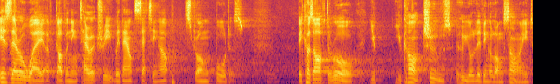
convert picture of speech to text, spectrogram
is there a way of governing territory without setting up strong borders? Because after all, you, you can't choose who you're living alongside.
